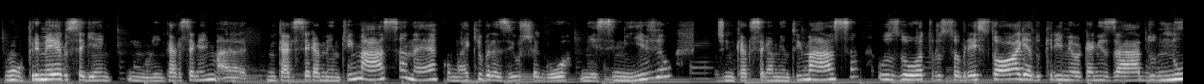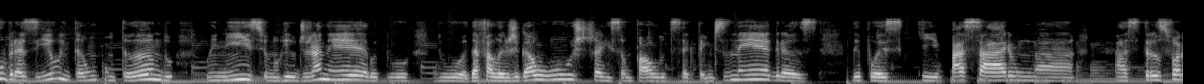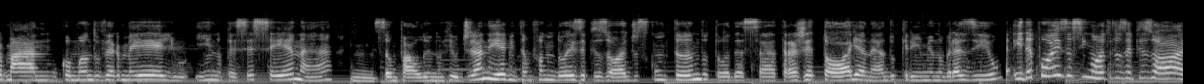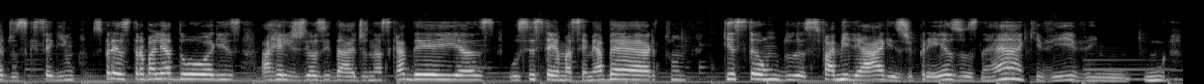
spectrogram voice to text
o primeiro seria o encarceramento em massa, né? Como é que o Brasil chegou nesse nível? De encarceramento em massa, os outros sobre a história do crime organizado no Brasil, então contando o início no Rio de Janeiro, do, do, da Falange Gaúcha, em São Paulo de Serpentes Negras, depois que passaram a, a se transformar no Comando Vermelho e no PCC, né, em São Paulo e no Rio de Janeiro. Então foram dois episódios contando toda essa trajetória, né, do crime no Brasil. E depois, assim, outros episódios que seriam os presos trabalhadores trabalhadores, a religiosidade nas cadeias, o sistema semiaberto, questão dos familiares de presos, né, que vivem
